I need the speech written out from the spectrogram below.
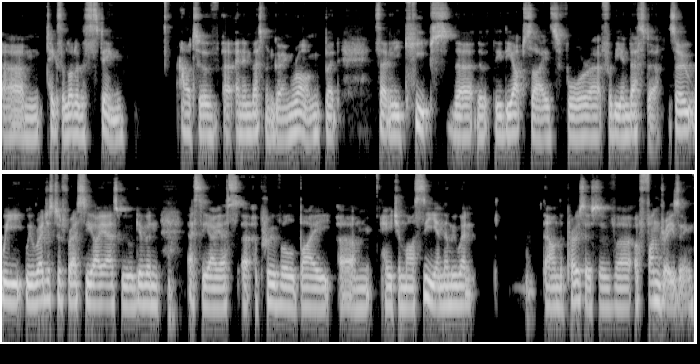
um, takes a lot of the sting out of uh, an investment going wrong, but certainly keeps the the, the upsides for uh, for the investor. So we we registered for SEIS. We were given SEIS uh, approval by um, HMRC, and then we went down the process of, uh, of fundraising,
